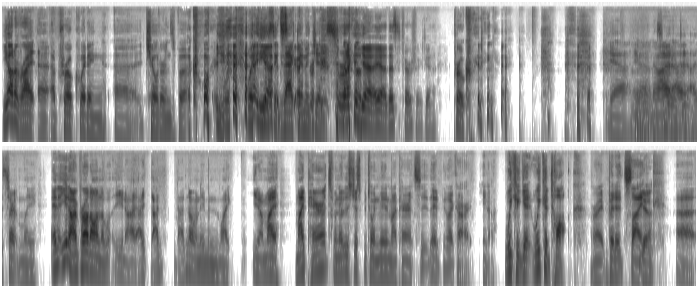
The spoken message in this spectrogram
You ought to write a, a pro quitting uh, children's book with, with these Yeah, exact good. images. right? Yeah, yeah, that's perfect. Yeah, pro quitting. Yeah, Oh, yeah. no, I. I, I certainly, and you know, I brought on, a, you know, I, I, I don't even like, you know, my my parents when it was just between me and my parents, they'd be like, all right, you know, we could get, we could talk, right? But it's like, Yeah. uh,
